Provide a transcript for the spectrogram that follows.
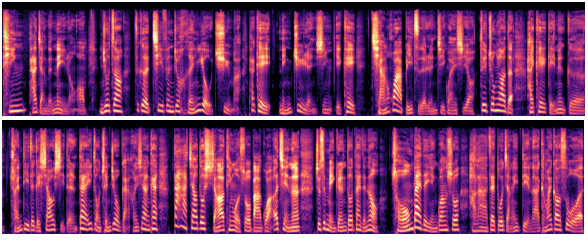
听他讲的内容哦，你就知道这个气氛就很有趣嘛。它可以凝聚人心，也可以。强化彼此的人际关系哦，最重要的还可以给那个传递这个消息的人带来一种成就感。你想想看，大家都想要听我说八卦，而且呢，就是每个人都带着那种崇拜的眼光说：“好啦，再多讲一点啦，赶快告诉我，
